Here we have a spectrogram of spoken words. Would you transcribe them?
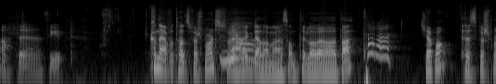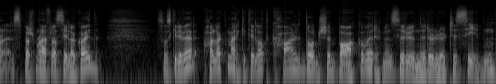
Ja, det er sikkert. Kan jeg få ta et spørsmål som jeg har gleda meg sånn til å ta? Ta det. Kjør på. Spørsmål, spørsmålet er fra Silacoid, som skriver Har lagt merke til at Carl dodger bakover mens Rune ruller til siden.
